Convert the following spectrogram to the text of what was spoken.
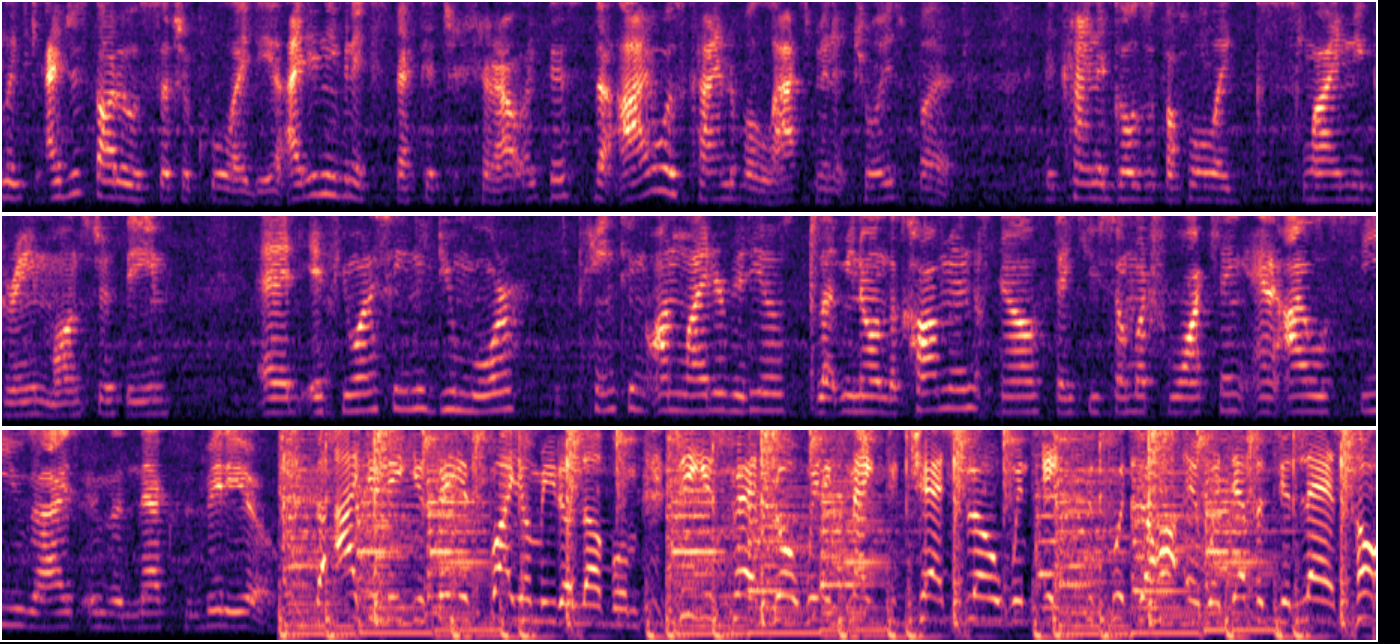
like I just thought it was such a cool idea. I didn't even expect it to turn out like this. The eye was kind of a last minute choice, but it kind of goes with the whole like slimy green monster theme. And if you want to see me do more painting on lighter videos, let me know in the comments. You know, thank you so much for watching, and I will see you guys in the next video. The irony is they inspire me to love them. G is past go when ignite the cash flow. When H is put your heart in whatever's your last hope.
